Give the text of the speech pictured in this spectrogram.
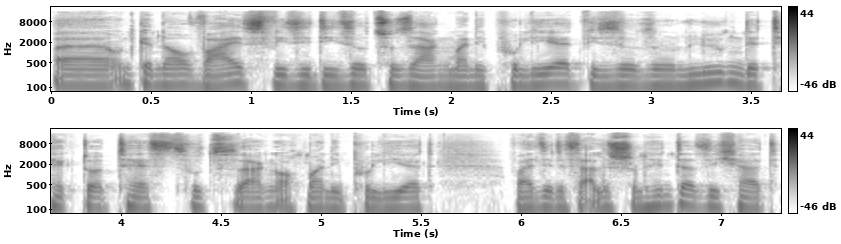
äh, und genau weiß, wie sie die sozusagen manipuliert, wie sie so einen Lügendetektor-Test sozusagen auch manipuliert, weil sie das alles schon hinter sich hat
